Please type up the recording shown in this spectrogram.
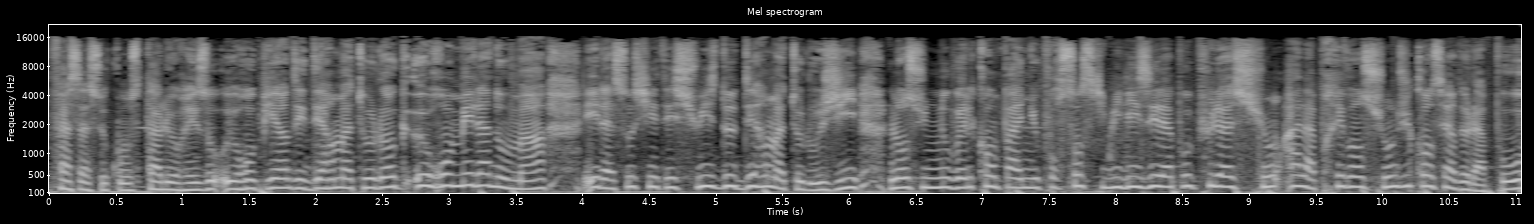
Face à ce constat, le réseau européen des dermatologues Euromélanoma et la Société suisse de dermatologie lancent une nouvelle campagne pour sensibiliser la population à la prévention du cancer de la peau.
